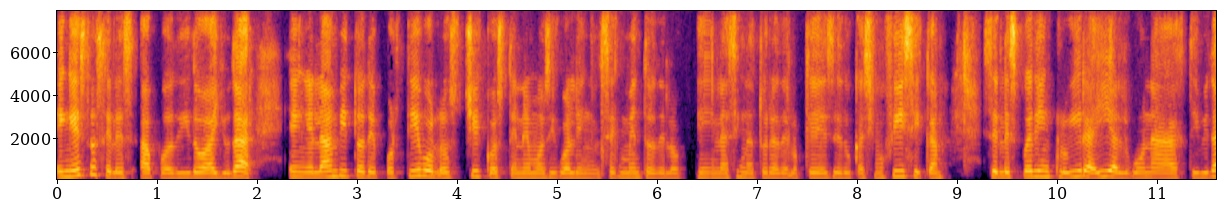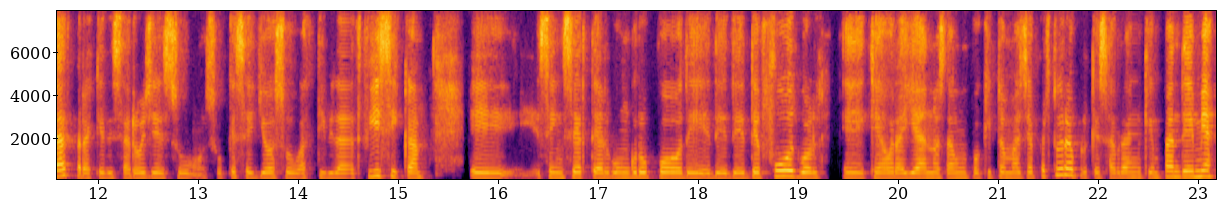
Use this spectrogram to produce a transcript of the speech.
En esto se les ha podido ayudar. En el ámbito deportivo, los chicos tenemos igual en el segmento de lo, en la asignatura de lo que es educación física, se les puede incluir ahí alguna actividad para que desarrolle su, su qué sé yo, su actividad física, eh, se inserte algún grupo de, de, de, fútbol eh, que ahora ya nos da un poquito más de apertura porque sabrán que en pandemia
